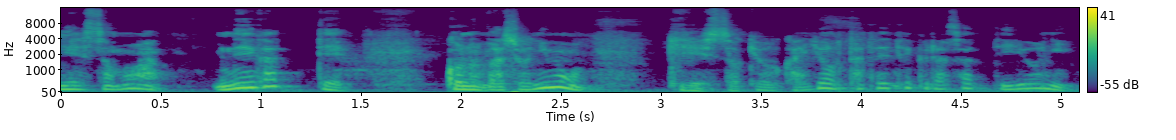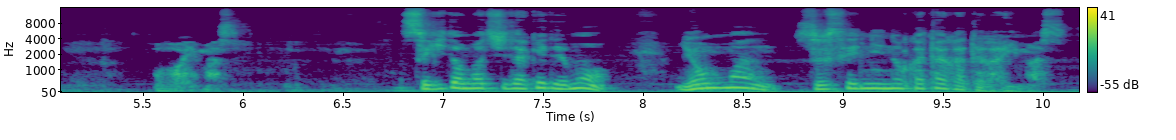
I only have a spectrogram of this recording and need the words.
イエス様は願ってこの場所にもキリスト教会を建ててくださっているように思います。杉戸町だけでも4万数千人の方々がいます。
